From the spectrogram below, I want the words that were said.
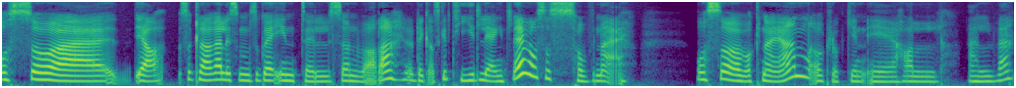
Og så, eh, ja, så klarer jeg liksom Så går jeg inn til sønnen vår, da. Det er ganske tidlig, egentlig, og så sovner jeg. Og så våkner jeg igjen, og klokken er halv elleve.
